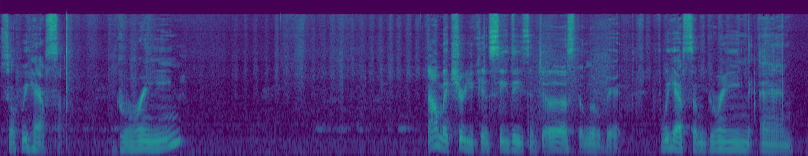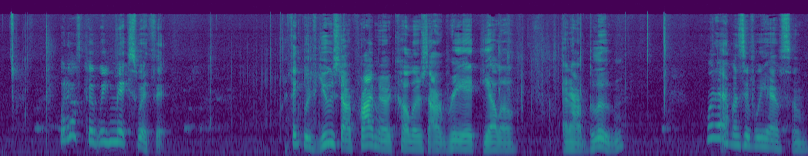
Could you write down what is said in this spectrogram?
So if we have some green. I'll make sure you can see these in just a little bit. We have some green and what else could we mix with it? I think we've used our primary colors, our red, yellow, and our blue. What happens if we have some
